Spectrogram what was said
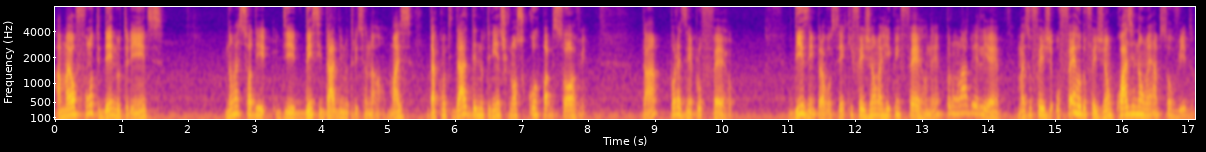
A maior fonte de nutrientes não é só de, de densidade nutricional, mas da quantidade de nutrientes que o nosso corpo absorve. Tá? Por exemplo, o ferro. Dizem para você que feijão é rico em ferro, né? Por um lado ele é, mas o, feijão, o ferro do feijão quase não é absorvido.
